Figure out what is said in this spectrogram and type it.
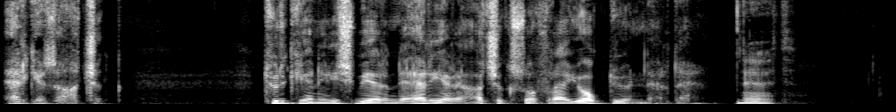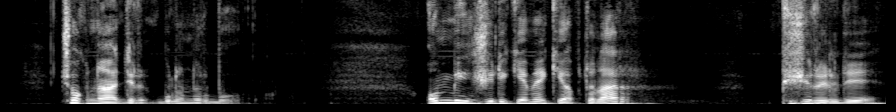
Herkese açık. Türkiye'nin hiçbir yerinde her yere açık sofra yok düğünlerde. Evet. Çok nadir bulunur bu. 10 bin kişilik yemek yaptılar. Pişirildi.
